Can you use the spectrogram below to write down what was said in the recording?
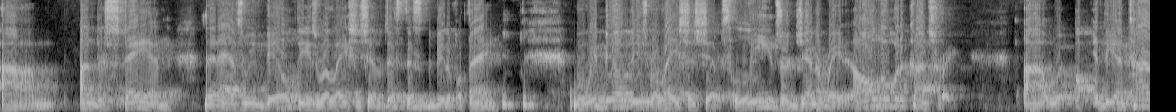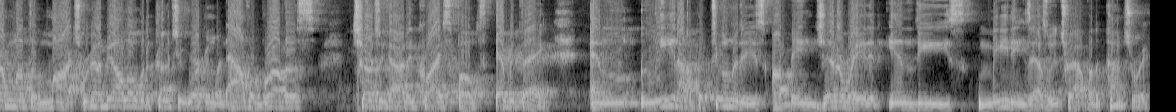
um, understand that as we build these relationships, this this is the beautiful thing. when we build these relationships, leads are generated all over the country. Uh, the entire month of March, we're going to be all over the country working with Alpha Brothers, Church of God in Christ folks, everything. And lead opportunities are being generated in these meetings as we travel the country.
